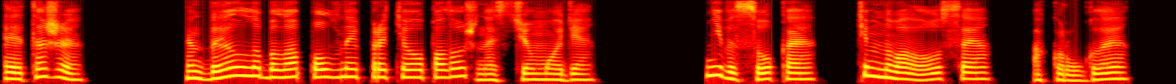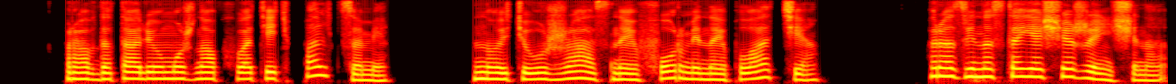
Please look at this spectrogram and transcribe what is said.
Это же Делла была полной противоположностью моде. Невысокая, темноволосая, округлая. Правда, талию можно обхватить пальцами, но эти ужасные форменные платья... Разве настоящая женщина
